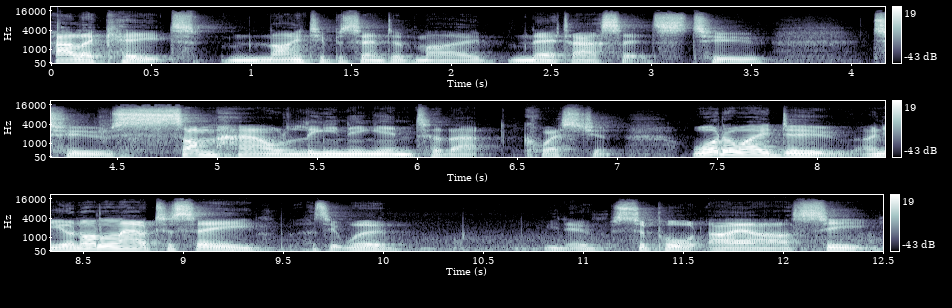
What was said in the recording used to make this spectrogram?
allocate 90% of my net assets to to somehow leaning into that question. What do I do? And you're not allowed to say, as it were, you know, support IRC.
